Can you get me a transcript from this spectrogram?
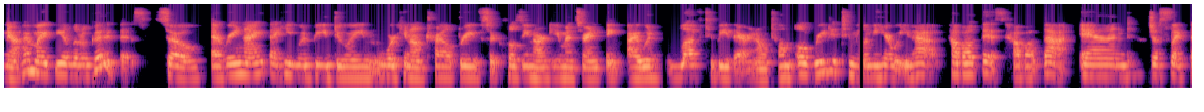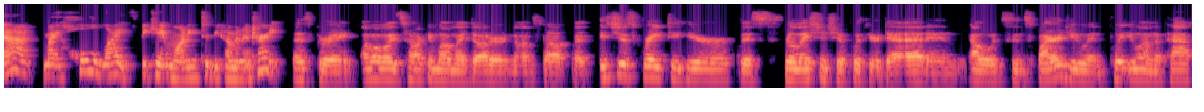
you now I might be a little good at this. So every night that he would be doing working on trial briefs or closing arguments or anything, I would love to be there and I would tell him, Oh, read it to me. Let me hear what you have. How about this? How about that? And just like that, my whole life became wanting to become an attorney. That's great. I'm always talking about my daughter nonstop, but it's just great to hear this relationship with your dad and how it's inspired you and put you on the path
